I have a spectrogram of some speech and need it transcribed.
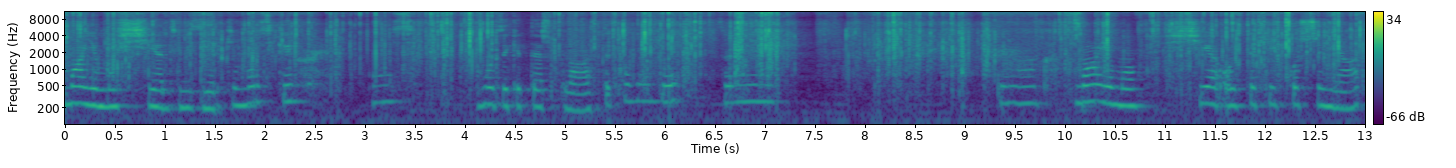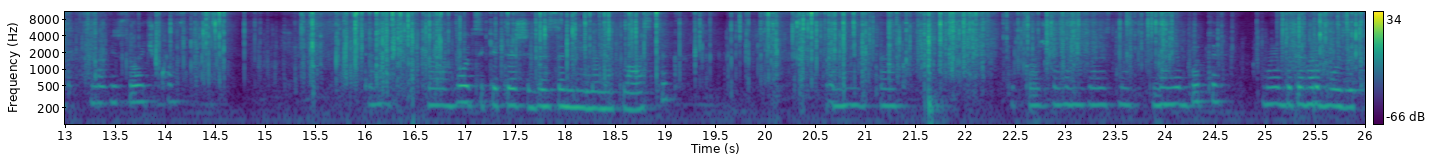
маємо ще дві зірки морських. Ось. Гудзики теж пластикові йдуть заміни. Так, маємо ще ось таких кошенят на візочку. Так, гудзики теж йде заміна на пластик. Так, покажу вам зараз. Має бути, має бути гарбузик.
